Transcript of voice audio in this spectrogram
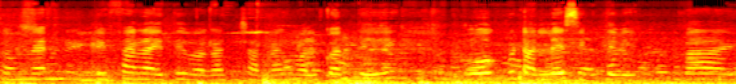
ಸುಮ್ಮನೆ ಟಿಫನ್ ಆಯ್ತು ಇವಾಗ ಚೆನ್ನಾಗಿ ಮಲ್ಕೊಂತೀವಿ. ಹೋಗ್ಬಿಟ್ಟು ಅಲ್ಲೇ ಸಿಗ್ತೀವಿ. ಬಾಯ್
